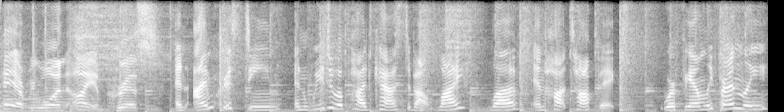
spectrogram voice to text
Hey everyone, I am Chris. And I'm Christine, and we do a podcast about life, love, and hot topics. We're family friendly,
